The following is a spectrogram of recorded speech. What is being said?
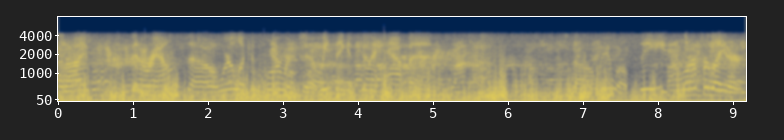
that I've been around, so we're looking forward to it. We think it's going to happen. So we will see more for later.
